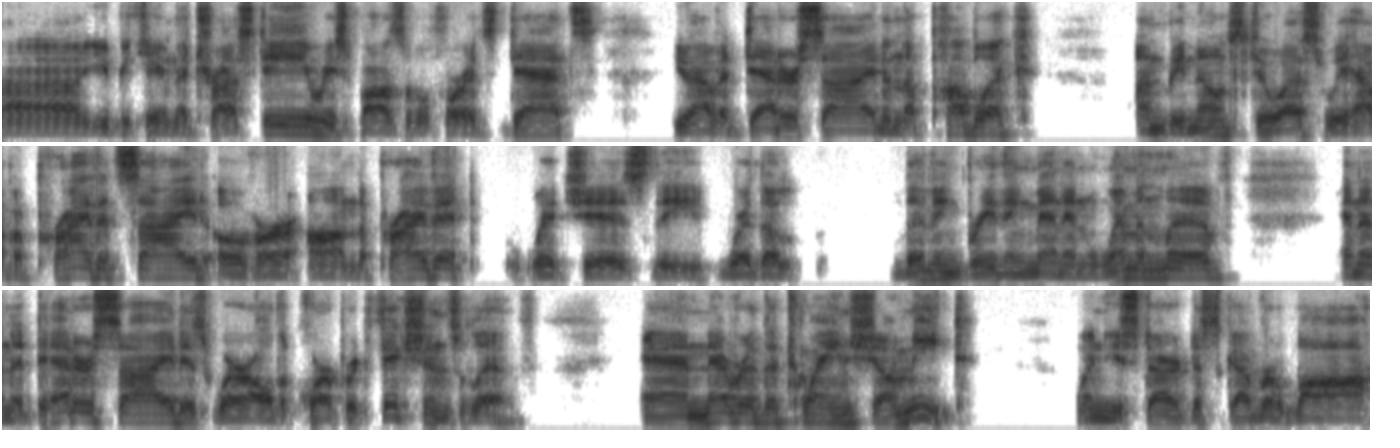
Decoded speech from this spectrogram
Uh, you became the trustee responsible for its debts. You have a debtor side in the public unbeknownst to us, we have a private side over on the private, which is the where the living, breathing men and women live. And then the debtor side is where all the corporate fictions live. And never the twain shall meet. When you start discover law,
